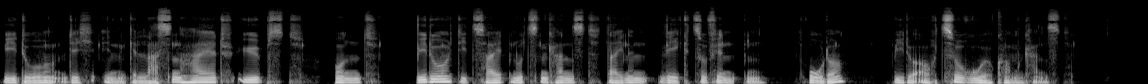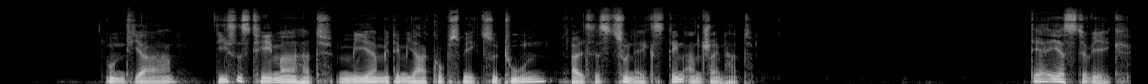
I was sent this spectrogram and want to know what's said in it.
wie du dich in Gelassenheit übst und wie du die Zeit nutzen kannst, deinen Weg zu finden oder wie du auch zur Ruhe kommen kannst. Und ja, dieses Thema hat mehr mit dem Jakobsweg zu tun, als es zunächst den Anschein hat. Der erste Weg,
